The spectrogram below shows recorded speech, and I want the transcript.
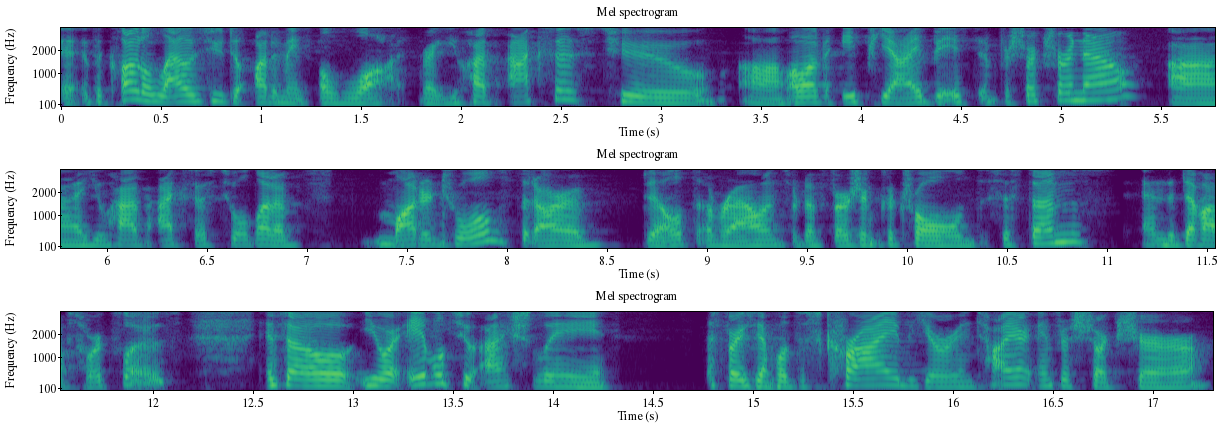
uh, the cloud allows you to automate a lot, right? You have access to uh, a lot of API based infrastructure now. Uh, you have access to a lot of modern tools that are built around sort of version controlled systems and the DevOps workflows. And so you are able to actually, for example, describe your entire infrastructure,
